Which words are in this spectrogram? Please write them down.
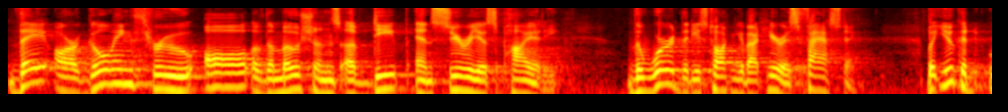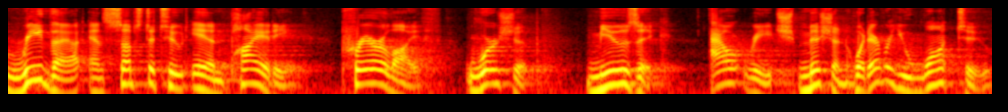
they are going through all of the motions of deep and serious piety. The word that he's talking about here is fasting. But you could read that and substitute in piety, prayer life, worship, music, outreach, mission, whatever you want to,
